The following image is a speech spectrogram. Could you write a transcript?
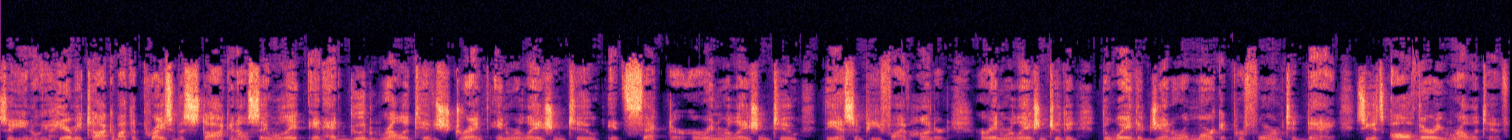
So, you know, you hear me talk about the price of a stock and I'll say, well, it, it had good relative strength in relation to its sector or in relation to the S&P 500 or in relation to the, the way the general market performed today. See, it's all very relative.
